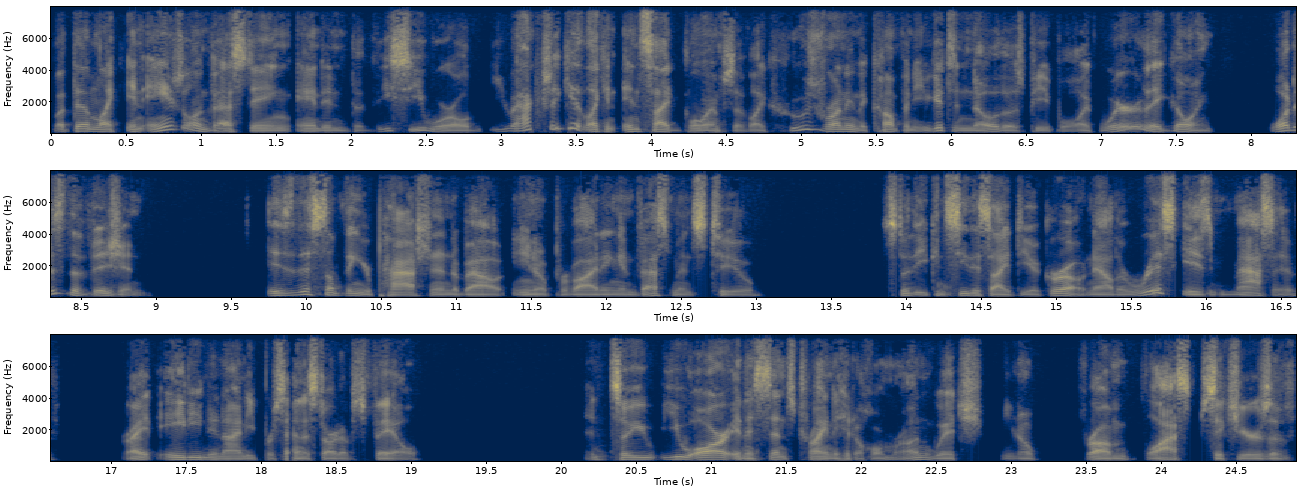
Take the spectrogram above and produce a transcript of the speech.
But then like in angel investing and in the vc world you actually get like an inside glimpse of like who's running the company. You get to know those people. Like where are they going? What is the vision? Is this something you're passionate about you know providing investments to so that you can see this idea grow? Now the risk is massive right? 80 to 90% of startups fail. And so you you are in a sense trying to hit a home run, which, you know, from the last six years of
